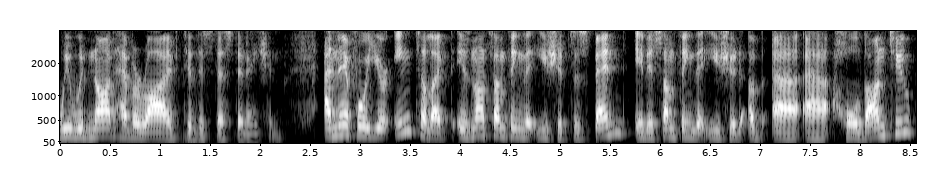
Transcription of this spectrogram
we would not have arrived to this destination. And therefore, your intellect is not something that you should suspend. It is something that you should uh, uh, hold on to.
